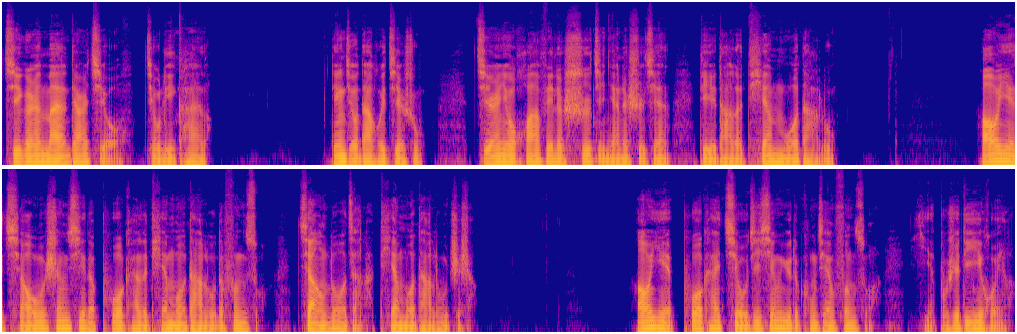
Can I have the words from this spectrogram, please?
几个人买了点酒就离开了。灵酒大会结束，几人又花费了十几年的时间抵达了天魔大陆。熬夜悄无声息地破开了天魔大陆的封锁，降落在了天魔大陆之上。熬夜破开九级星域的空间封锁也不是第一回了，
